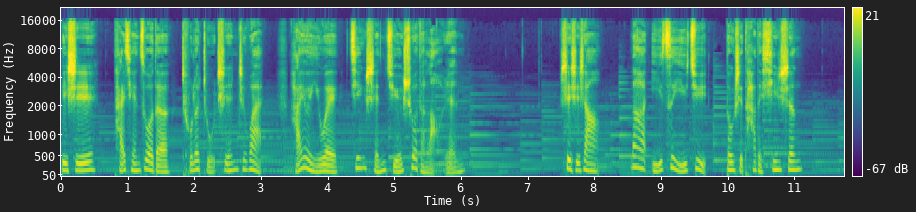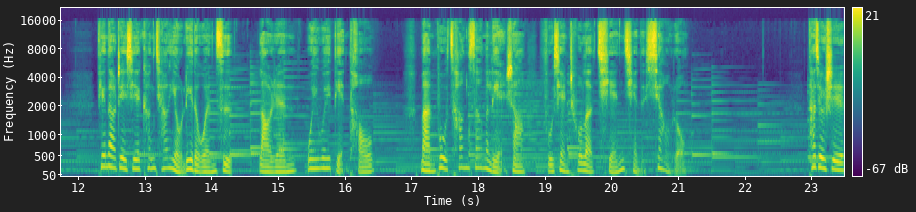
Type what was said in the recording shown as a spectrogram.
彼时台前坐的除了主持人之外，还有一位精神矍铄的老人。事实上，那一字一句都是他的心声。听到这些铿锵有力的文字，老人微微点头，满布沧桑的脸上浮现出了浅浅的笑容。他就是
